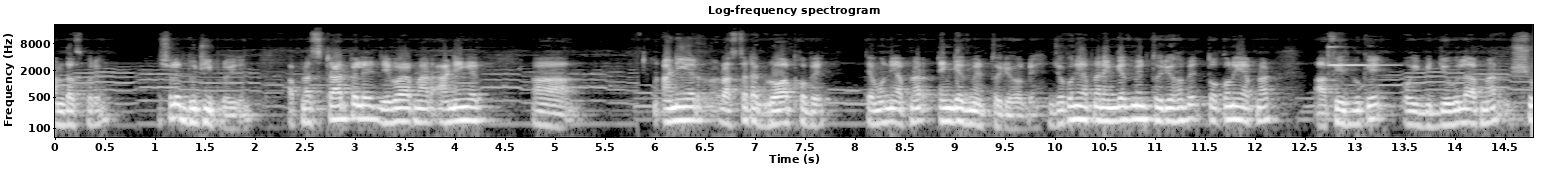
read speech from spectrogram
আন্দাজ করে। আসলে দুটি প্রয়োজন। আপনার স্টার পেলে যেভাবে আপনার আর্নিংয়ের আর্নিংয়ের রাস্তাটা গ্রো আপ হবে তেমনি আপনার এঙ্গেজমেন্ট তৈরি হবে। যখনই আপনার এঙ্গেজমেন্ট তৈরি হবে, তখনই আপনার ফেসবুকে ওই ভিডিওগুলো আপনার শো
